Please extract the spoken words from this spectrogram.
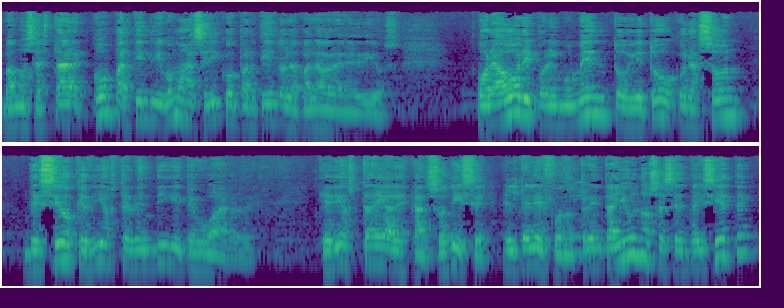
vamos a estar compartiendo y vamos a seguir compartiendo la palabra de Dios. Por ahora y por el momento y de todo corazón, deseo que Dios te bendiga y te guarde que Dios traiga descanso. Dice el teléfono 3167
